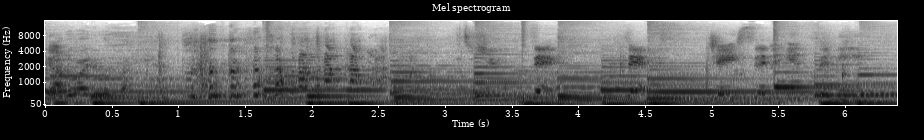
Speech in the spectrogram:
Go. What do I do with my hands? Six. Six. Jason Anthony.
